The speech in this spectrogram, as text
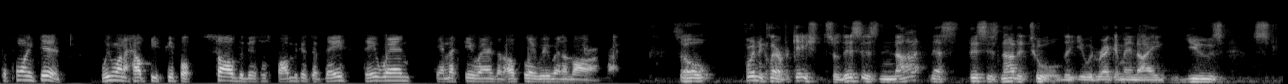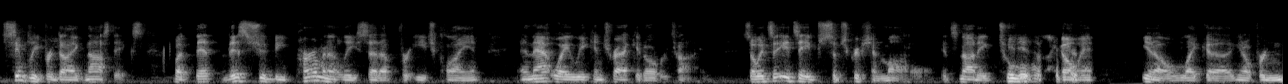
The point is, we want to help these people solve the business problem because if they they win, the MSP wins, and hopefully we win in the long run. So, point of clarification. So this is not this is not a tool that you would recommend I use simply for diagnostics, but that this should be permanently set up for each client, and that way we can track it over time. So it's a, it's a subscription model. It's not a tool that I go in, you know, like uh, you know, for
